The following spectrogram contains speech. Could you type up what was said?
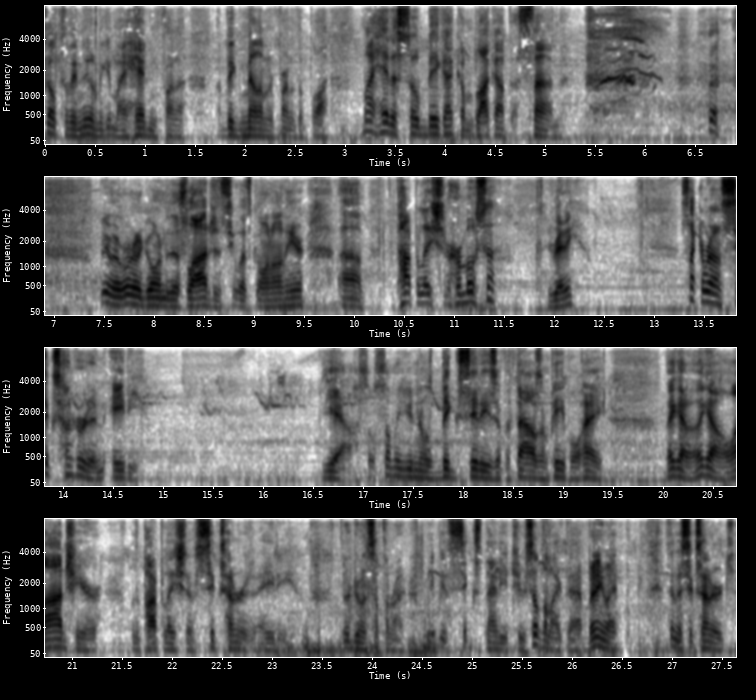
relatively new. Let me get my head in front of a big melon in front of the block. My head is so big I can block out the sun. anyway, we're going to go into this lodge and see what's going on here. Uh, population of Hermosa, you ready? It's like around 680. Yeah, so some of you in those big cities of a thousand people, hey, they got a, they got a lodge here with a population of 680. They're doing something right. Maybe it's 692, something like that. But anyway, it's in the 600s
